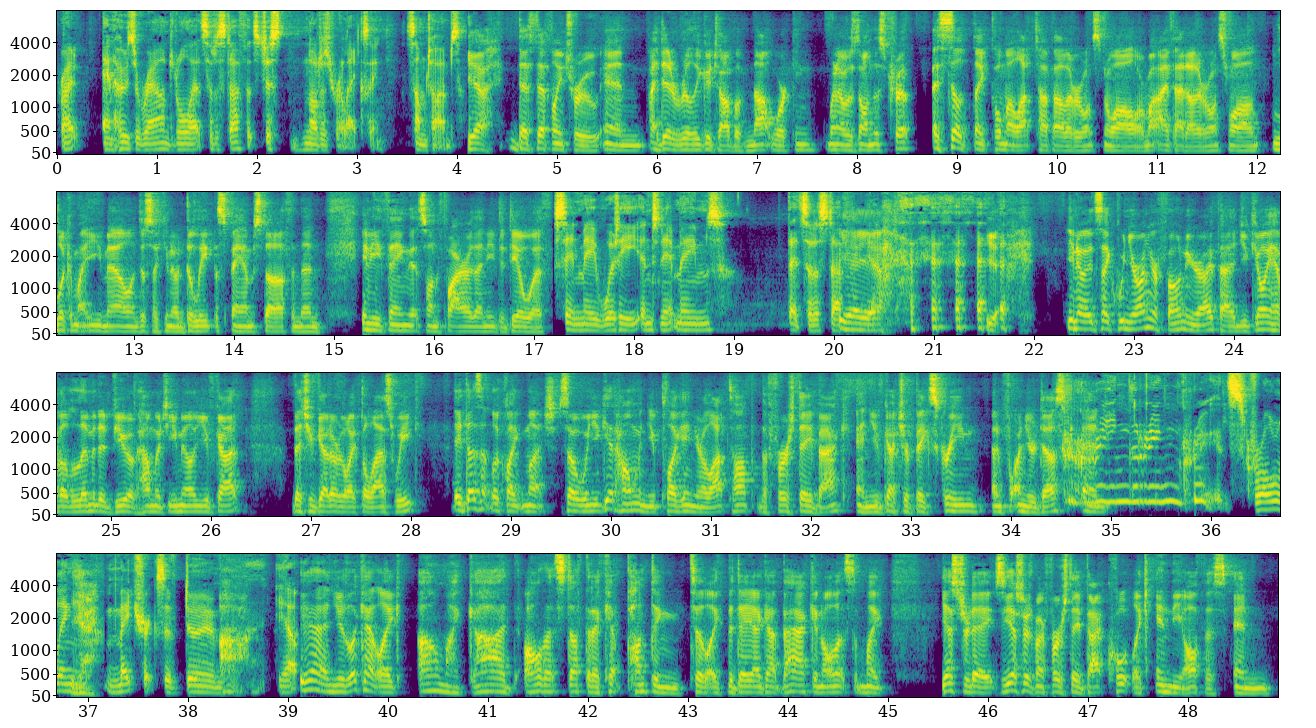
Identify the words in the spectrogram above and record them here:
right? And who's around and all that sort of stuff. It's just not as relaxing sometimes. Yeah, that's definitely true. And I did a really good job of not working when I was on this trip. I still like pull my laptop out every once in a while or my iPad out every once in a while, look at my email and just like, you know, delete the spam stuff and then anything that's on fire that I need to deal with. Send me witty internet memes that sort of stuff. Yeah, yeah. yeah. You know, it's like when you're on your phone or your iPad, you can only have a limited view of how much email you've got that you've got over like the last week. It doesn't look like much. So when you get home and you plug in your laptop the first day back and you've got your big screen and on your desk. Ring, and, ring, ring. It's scrolling yeah. matrix of doom. Ah. Oh, yeah. Yeah. And you look at like, oh my God, all that stuff that I kept punting to like the day I got back and all that stuff. I'm like, yesterday, so yesterday's my first day back, quote, like in the office. And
